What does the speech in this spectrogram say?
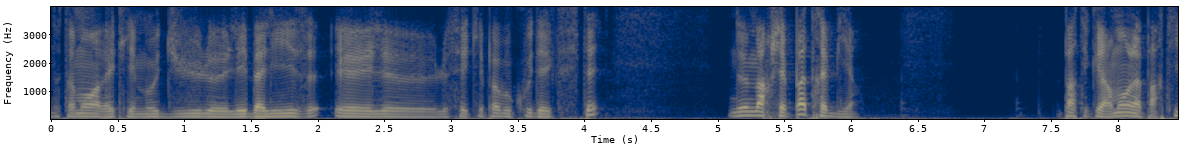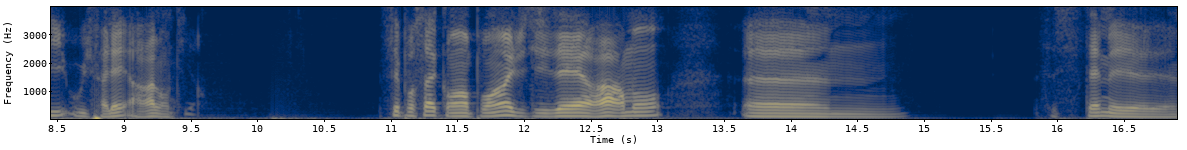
notamment avec les modules, les balises et le, fait qu'il n'y ait pas beaucoup d'électricité, ne marchait pas très bien. Particulièrement la partie où il fallait ralentir. C'est pour ça qu'en 1.1, j'utilisais rarement euh, ce système et,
